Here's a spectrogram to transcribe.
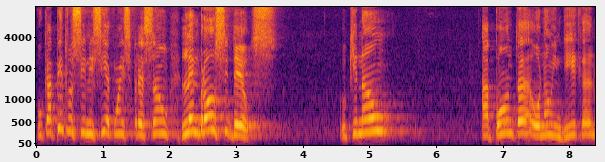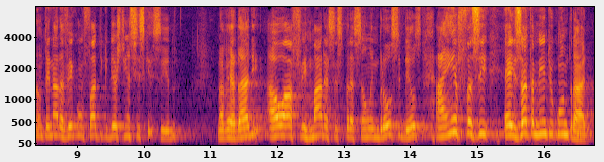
O capítulo se inicia com a expressão lembrou-se Deus, o que não aponta ou não indica, não tem nada a ver com o fato de que Deus tinha se esquecido. Na verdade, ao afirmar essa expressão, lembrou-se Deus, a ênfase é exatamente o contrário.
